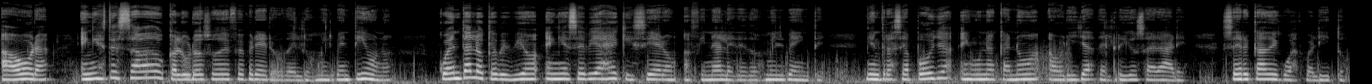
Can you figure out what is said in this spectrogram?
Ahora, en este sábado caluroso de febrero del 2021, cuenta lo que vivió en ese viaje que hicieron a finales de 2020 mientras se apoya en una canoa a orillas del río Sarare, cerca de Guasdualito,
